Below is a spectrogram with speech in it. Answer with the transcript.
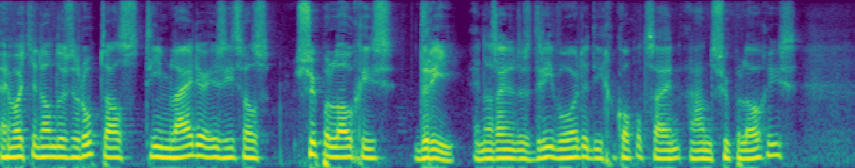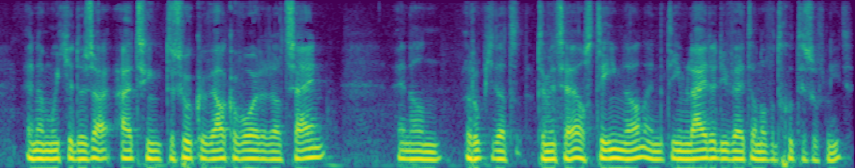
en wat je dan dus roept als teamleider is iets als superlogisch 3. En dan zijn er dus drie woorden die gekoppeld zijn aan superlogisch. En dan moet je dus uitzien te zoeken welke woorden dat zijn. En dan roep je dat, tenminste als team dan. En de teamleider die weet dan of het goed is of niet.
